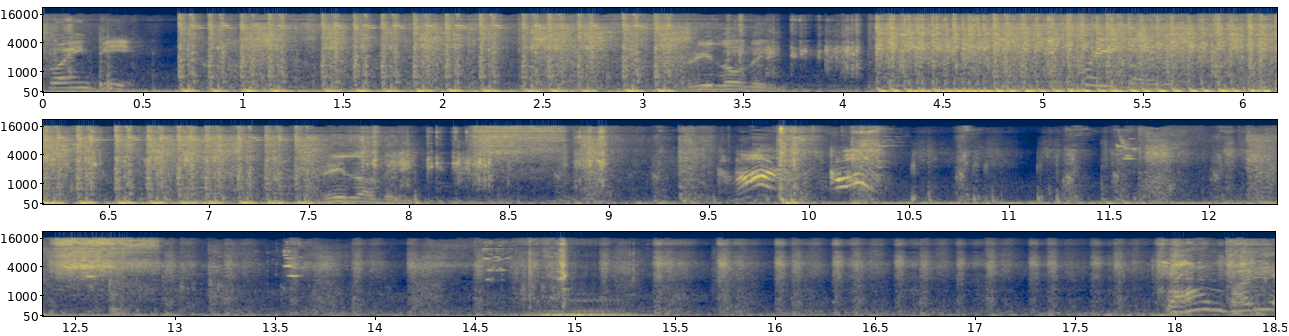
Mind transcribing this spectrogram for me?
Going B. Reloading. Reloading. Reloading. Bomb buddy.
